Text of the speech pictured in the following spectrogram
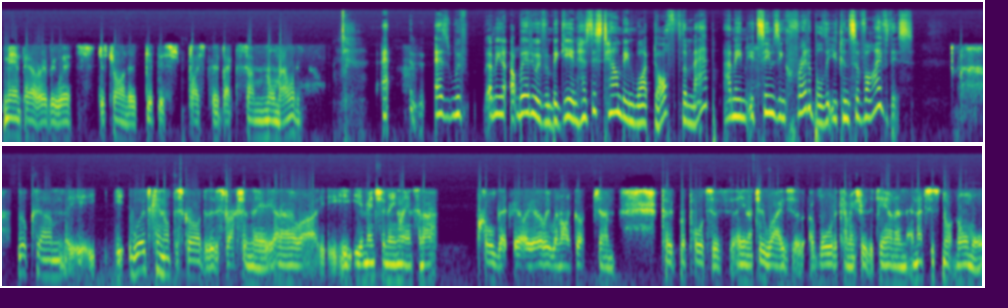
manpower everywhere, just trying to get this place back to some normality. As we've, I mean, uh, where do we even begin? Has this town been wiped off the map? I mean, it seems incredible that you can survive this. Look, um, it, it, words cannot describe the destruction there. You know, uh, you, you mentioned inland tsunami. Called that very early when I got um, reports of you know two waves of, of water coming through the town, and, and that's just not normal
